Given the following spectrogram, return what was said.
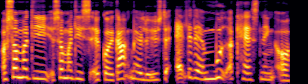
Og så må de, så må de øh, gå i gang med at løse det. Alt det der mudderkastning og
